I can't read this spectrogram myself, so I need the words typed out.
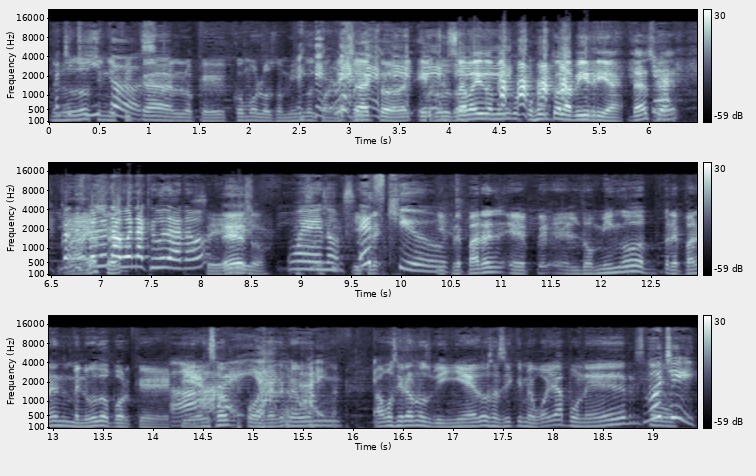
Menudo significa lo que como los domingos cuando Exacto, el, sábado y domingo junto a la birria. That's right. Cuando de eso. una buena cruda, ¿no? Sí. Eso. Bueno, Y es cute. Y preparen, eh, el domingo preparen menudo porque Ay, pienso ponerme ay. un... Vamos a ir a unos viñedos, así que me voy a poner... Smuchi,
